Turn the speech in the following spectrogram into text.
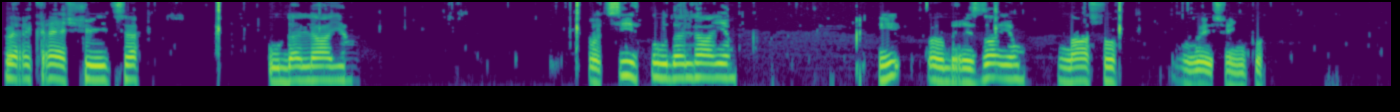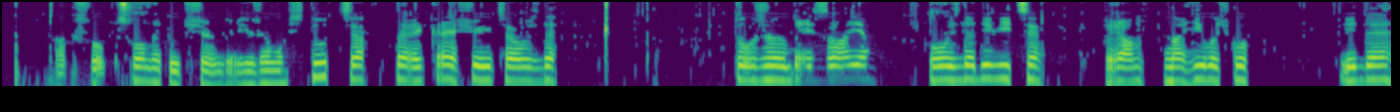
перекрещується. Удаляємо. Оці удаляємо. І обрізаємо нашу вишеньку. Так, що, що ми тут ще обріжемось? Тут ця перекрещується, ось де. Теж обрізаємо. Ось де дивіться, прям на гілочку іде,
